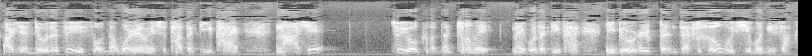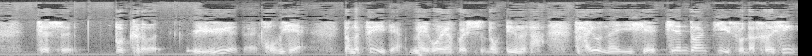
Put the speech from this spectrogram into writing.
而且留的这一手呢，我认为是他的底牌。哪些最有可能成为美国的底牌？你比如日本在核武器问题上，这是不可逾越的红线。那么这一点，美国人会始终盯着它。还有呢，一些尖端技术的核心，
